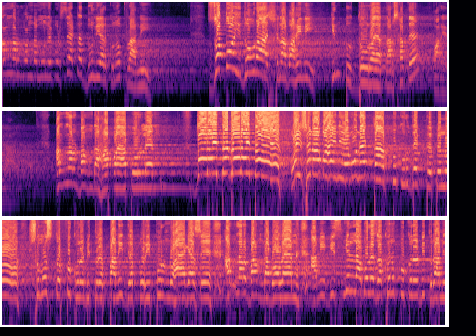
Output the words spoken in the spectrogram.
আল্লাহর বন্দা মনে করছে একটা দুনিয়ার কোনো প্রাণী, যতই দৌড়ায় সেনাবাহিনী, কিন্তু দৌড়ায়া তার সাথে পারে না। আল্লাহর বান্দা হাঁপায়া পড়লেন। দৌড়াইতে দৌড়াইতে ওই সেনাবাহিনী এমন একটা পুকুর দেখতে পেল। সমস্ত পুকুরের ভিতরে পানি দিয়ে পরিপূর্ণ হয়ে গেছে। আল্লাহর বান্দা বলেন, আমি বিসমিল্লা বলে যখন পুকুরের ভিতরে আমি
